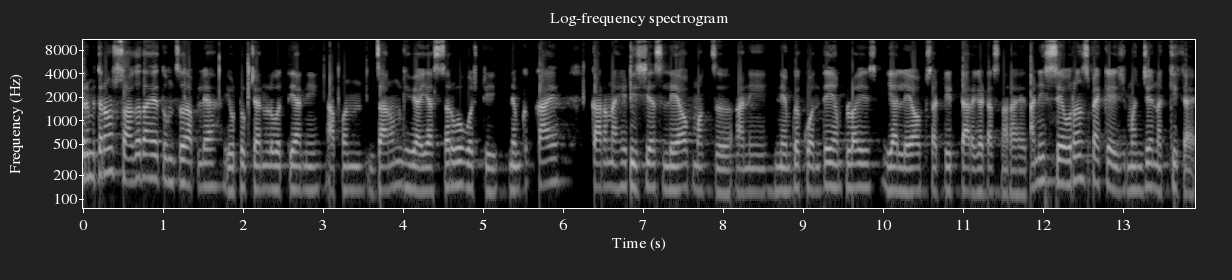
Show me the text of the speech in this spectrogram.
तर मित्रांनो स्वागत आहे तुमचं आपल्या युट्यूब चॅनलवरती आणि आपण जाणून घेऊया या सर्व गोष्टी. नेमकं काय कारण आहे टीसीएस एस लेऑफ मागचं आणि नेमकं कोणते एम्प्लॉईज या लेऑफसाठी टार्गेट असणार आहेत? आणि सेव्हरन्स पॅकेज म्हणजे नक्की काय?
